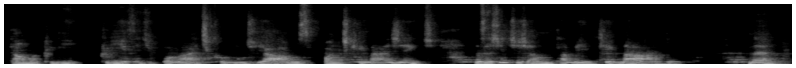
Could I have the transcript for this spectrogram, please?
está uma crise diplomática mundial, você pode queimar a gente, mas a gente já não está meio queimado, né?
